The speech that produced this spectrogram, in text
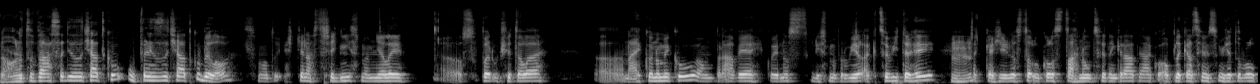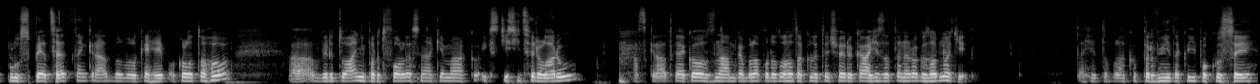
No, ale to v zásadě začátku, úplně z začátku bylo. Jsme tu ještě na střední jsme měli uh, super učitele, Eh, na ekonomiku a on právě jako jedno, když jsme probírali akciové trhy, mm-hmm. tak každý dostal úkol stáhnout si tenkrát nějakou aplikaci, myslím, že to bylo plus 500, tenkrát byl velký hype okolo toho, a virtuální portfolio s nějakým jako x tisíce dolarů a zkrátka jako známka byla podle toho, za kolik to člověk dokáže za ten rok zhodnotit. Takže to bylo jako první takový pokusy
